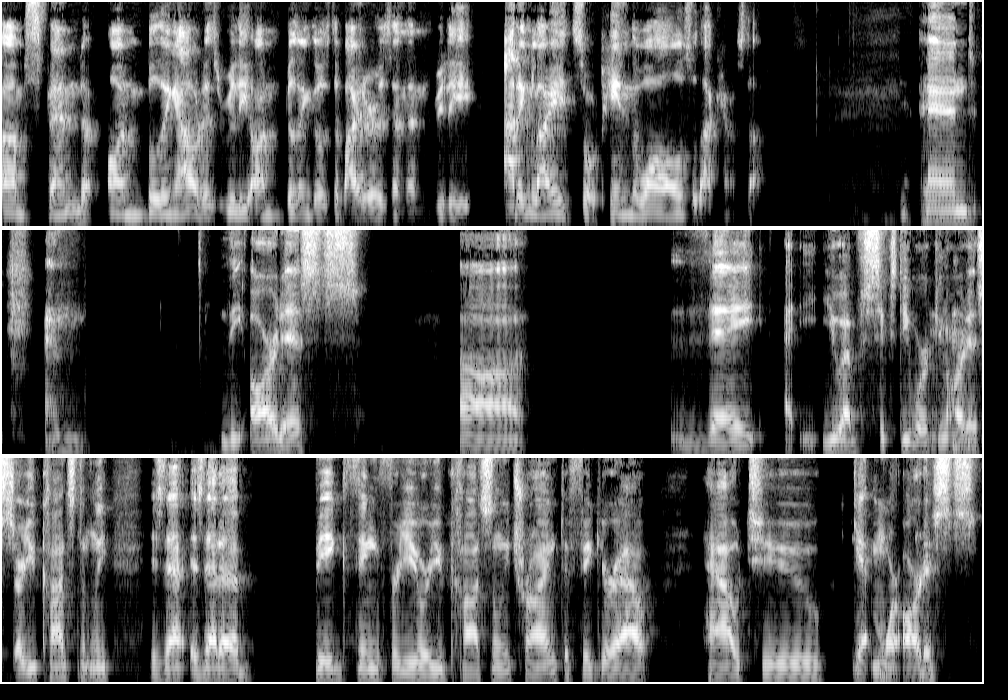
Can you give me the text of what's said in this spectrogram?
um, spend on building out is really on building those dividers and then really adding lights or painting the walls or that kind of stuff. And the artists, uh, they, you have 60 working artists. Are you constantly, is that, is that a big thing for you? Are you constantly trying to figure out how to get more artists?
